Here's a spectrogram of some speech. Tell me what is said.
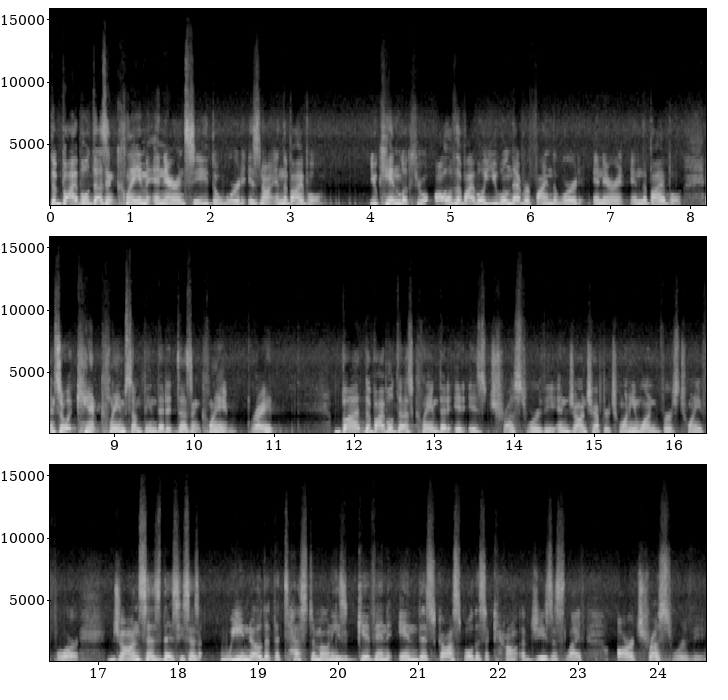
The Bible doesn't claim inerrancy, the word is not in the Bible. You can look through all of the Bible, you will never find the word inerrant in the Bible. And so it can't claim something that it doesn't claim, right? But the Bible does claim that it is trustworthy. In John chapter 21, verse 24, John says this He says, We know that the testimonies given in this gospel, this account of Jesus' life, are trustworthy.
